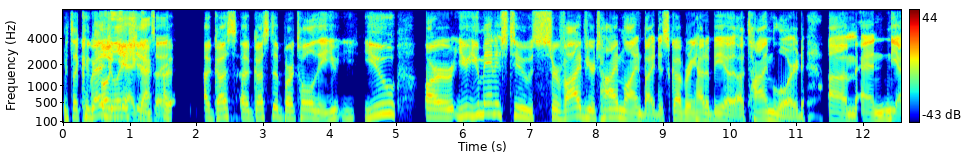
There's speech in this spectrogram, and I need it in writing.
It's like congratulations, exactly. uh, August, Augusta Bartholdi. You you are you you managed to survive your timeline by discovering how to be a, a time lord. Um, and yeah,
